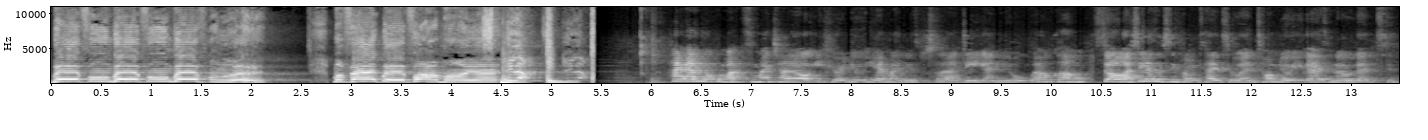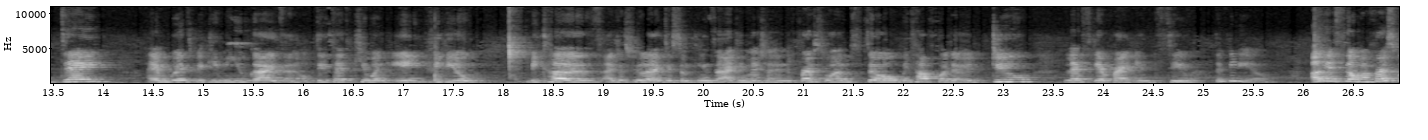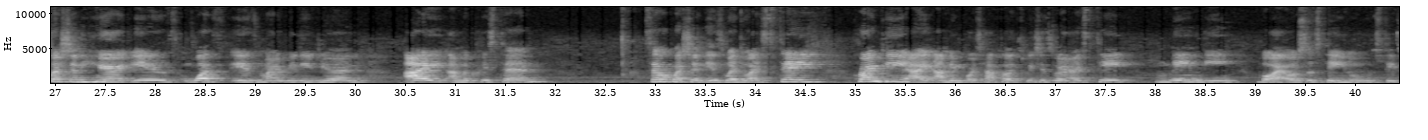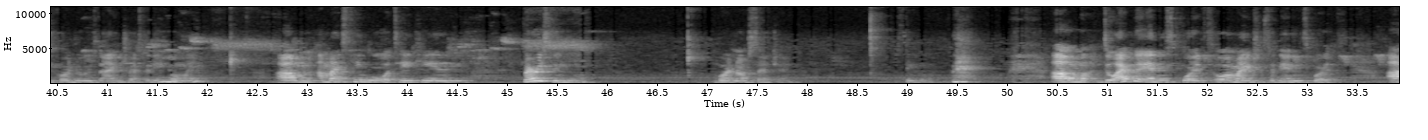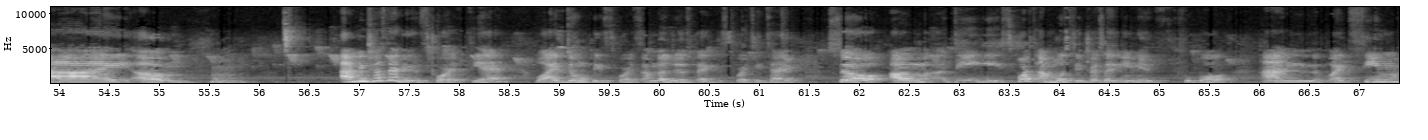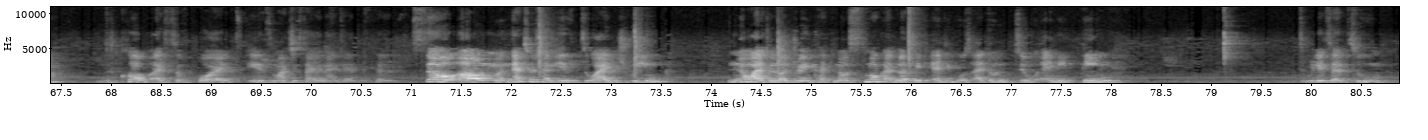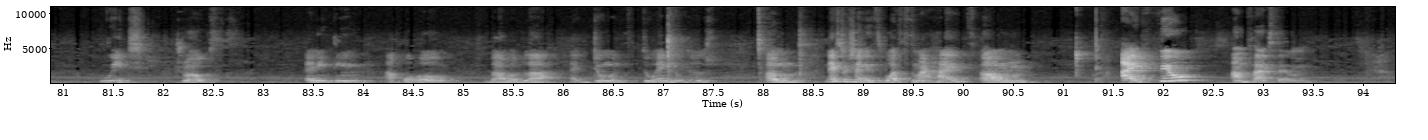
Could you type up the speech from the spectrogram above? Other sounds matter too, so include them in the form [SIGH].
gbé fún gbé fún gbé fún ẹ mo fẹ́ gbé fọ́mọ yẹn. Hi guys, welcome back to my channel. If you're new here, my name is Busola Ade and you're welcome. So as you guys have seen from the title and thumbnail, you guys know that today I am going to be giving you guys an updated Q&A video because I just feel like there's some things that I didn't mention in the first one. So without further ado, let's get right into the video. Okay, so my first question here is what is my religion? I am a Christian. Second question is where do I stay? Currently, I am in Port Harcourt, which is where I stay mainly, but I also stay in Ogun State for those that are interested in knowing. Um, am I single or taken? Very single, but not searching. Single. [LAUGHS] um, do I play any sports or am I interested in any sports? I um, hmm. I'm interested in sports, yeah, but I don't play sports. I'm not just like the sporty type. So um, the sport I'm most interested in is football, and my team, the club I support is Manchester United. So um, next question is, do I drink? No, I do not drink. I do not smoke. I do not take edibles. I don't do anything related to weed, drugs, anything, alcohol, blah blah blah. I don't do any of those. Um, next question is, what's my height? Um, I feel I'm 5'7",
